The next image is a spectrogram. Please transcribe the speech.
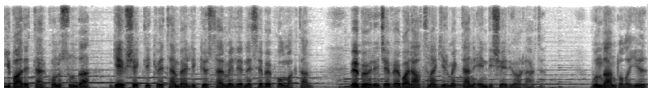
ibadetler konusunda gevşeklik ve tembellik göstermelerine sebep olmaktan ve böylece vebal altına girmekten endişe ediyorlardı. Bundan dolayı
